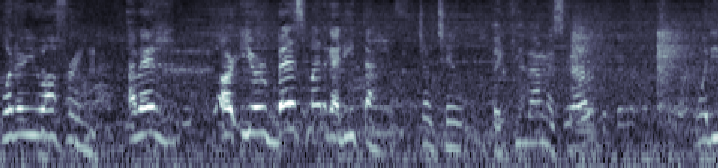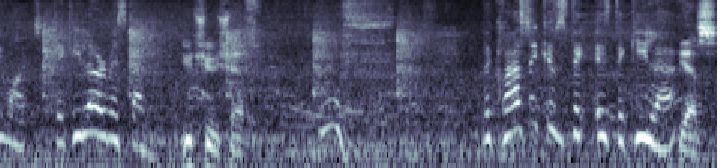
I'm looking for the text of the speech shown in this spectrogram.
What are you offering? A ver, or your best margarita, Chocheo. Tequila, mezcal. What do you want? Tequila or mezcal? You choose, chef. Oof. The classic is, te- is tequila, Yes.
